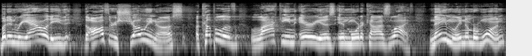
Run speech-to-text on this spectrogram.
But in reality, the author is showing us a couple of lacking areas in Mordecai's life. Namely, number one,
